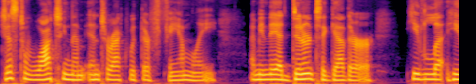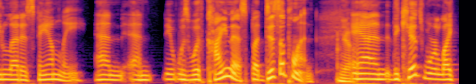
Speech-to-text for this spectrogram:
just watching them interact with their family. I mean, they had dinner together. He let he led his family and and it was with kindness but discipline. Yeah. And the kids were like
